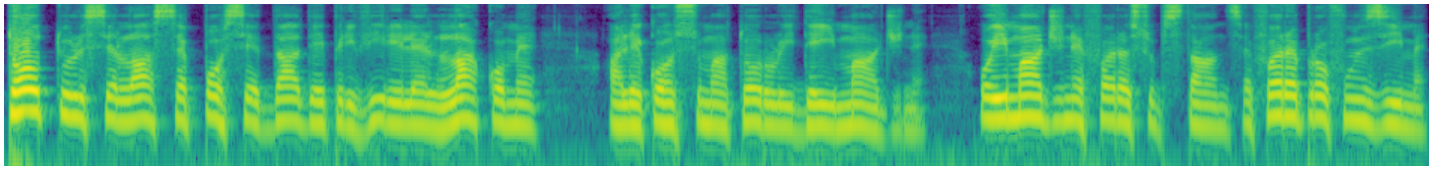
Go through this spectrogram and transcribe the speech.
totul se lasă poseda de privirile lacome ale consumatorului de imagine, o imagine fără substanță, fără profunzime,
